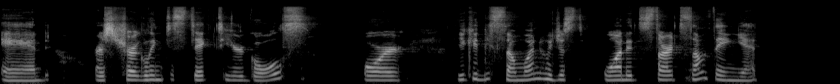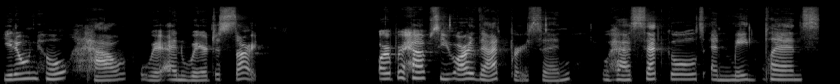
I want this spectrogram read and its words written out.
and are struggling to stick to your goals? Or you could be someone who just wanted to start something yet you don't know how, where, and where to start. Or perhaps you are that person who has set goals and made plans,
